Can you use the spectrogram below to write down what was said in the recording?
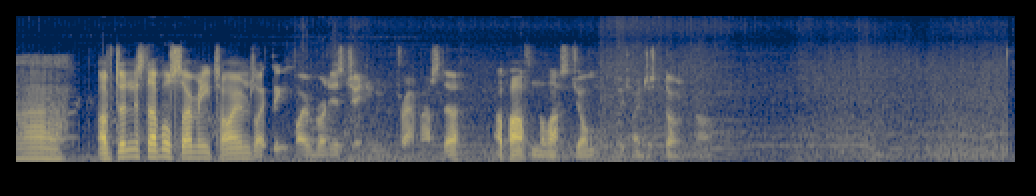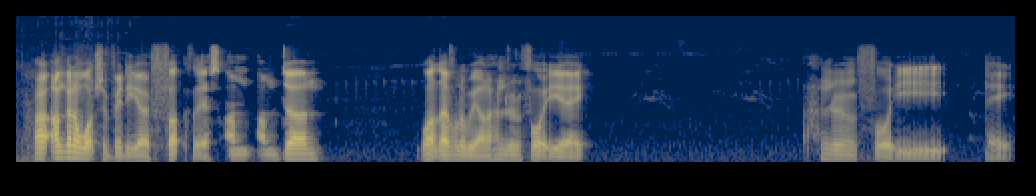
Ah, I've done this level so many times, I think my run is genuine track master, apart from the last jump, which I just don't know. I'm gonna watch a video, fuck this. I'm I'm done. What level are we on? 148. 148.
